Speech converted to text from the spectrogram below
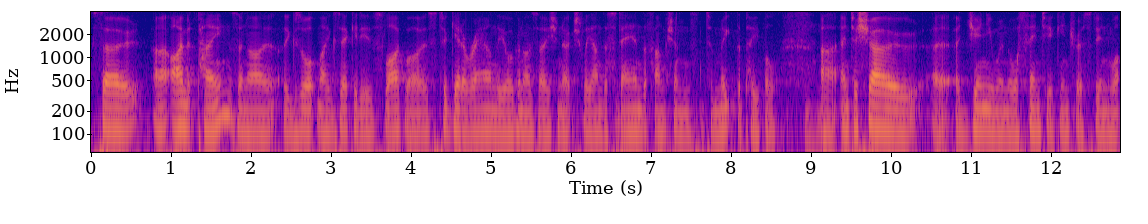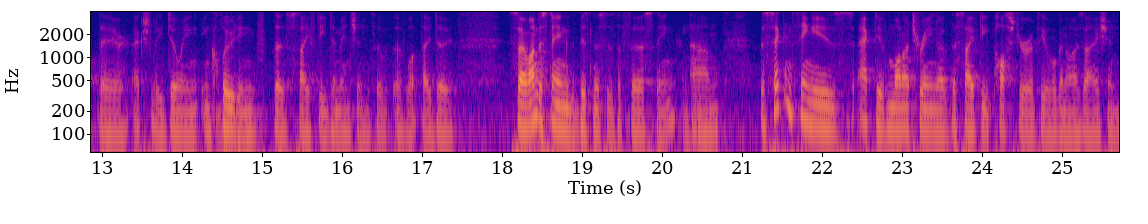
So uh, I'm at pains and I exhort my executives likewise to get around the organisation, actually understand the functions, to meet the people mm -hmm. uh, and to show a, a, genuine, authentic interest in what they're actually doing, including the safety dimensions of, of what they do. So understanding the business is the first thing. Mm -hmm. um, the second thing is active monitoring of the safety posture of the organisation.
